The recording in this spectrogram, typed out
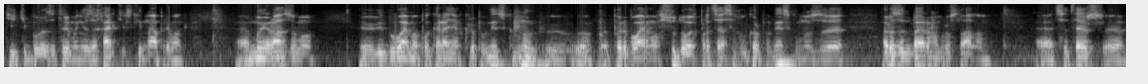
ті, які були затримані за харківський напрямок. Ми разом відбуваємо покарання в Кропивницькому. Ну перебуваємо в судових процесах у Кропивницькому з Розенбергом Русланом. Е, Це теж е,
